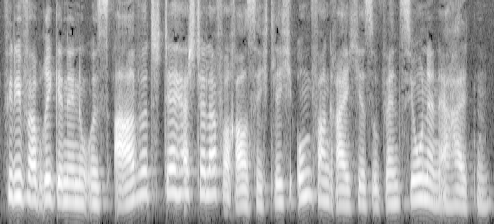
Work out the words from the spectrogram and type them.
Für die Fabrik in den USA wird der Hersteller voraussichtlich umfangreiche Subventionen erhalten.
